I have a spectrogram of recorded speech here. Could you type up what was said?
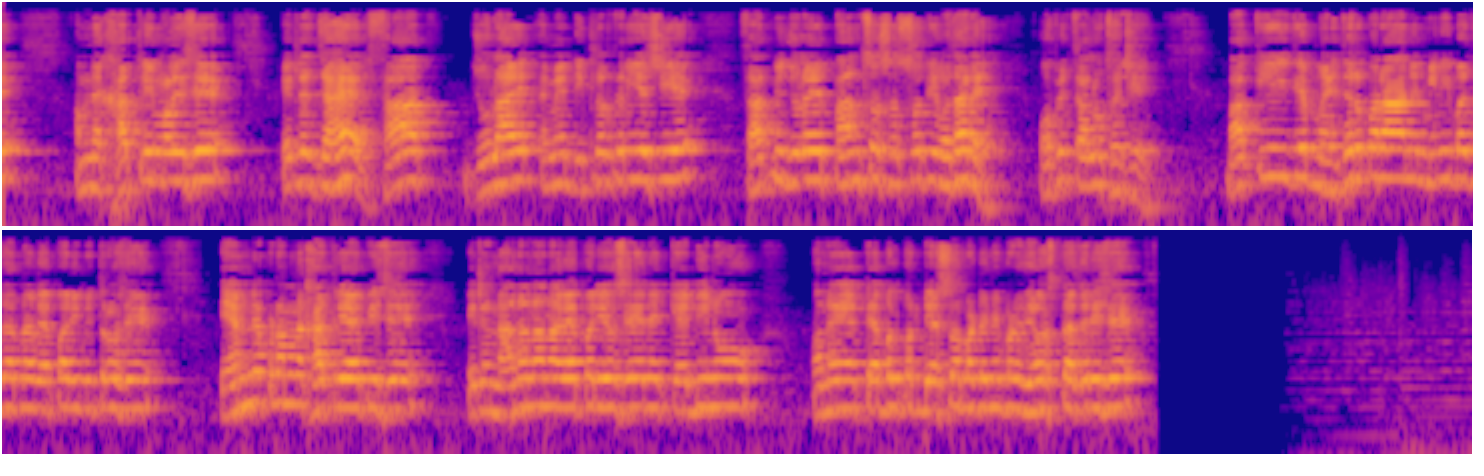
અમને ખાતરી મળી છે. એટલે જાહેર સાત જુલાઈ અમે ડિક્લેર કરીએ છીએ. સાતમી જુલાઈ પાંચસો છસોથી વધારે ઓફિસ ચાલુ થશે. બાકી જે મહેધરપરા અને મિની બજારના વેપારી મિત્રો છે, એમને પણ અમને ખાતરી આપી છે એટલે નાના નાના વેપારીઓ છે એને કેબિનો અને ટેબલ પર બેસવા માટેની પણ વ્યવસ્થા કરી છે.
